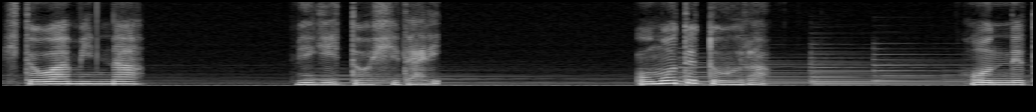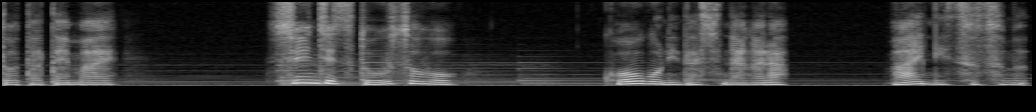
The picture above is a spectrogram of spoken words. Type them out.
人はみんな右と左表と裏本音と建前真実と嘘を交互に出しながら前に進む。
